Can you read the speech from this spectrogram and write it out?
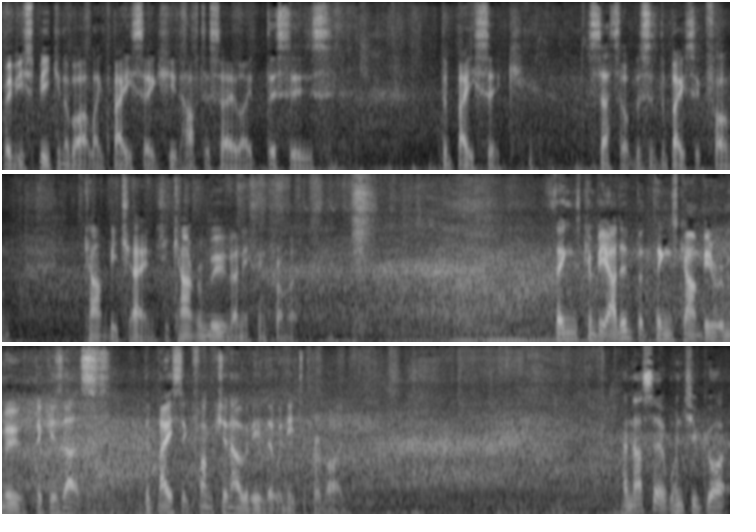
But if you're speaking about like basics, you'd have to say like this is the basic setup. This is the basic phone. Can't be changed. You can't remove anything from it. Things can be added, but things can't be removed because that's the basic functionality that we need to provide. And that's it. Once you've got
